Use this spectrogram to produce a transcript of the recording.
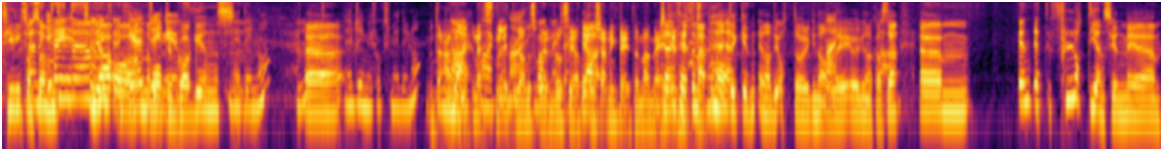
til, sånn som Ja, og han Er Walter Goggins. Mm. Eh, Er Jamie Fox med der nå? Det er Nei. nesten litt Nei, spoiler å si at Ja. Channing Tatum er med Channing. Tatum er på en måte ikke en av de åtte originale Nei. i originalkastet. Um, en, et flott gjensyn med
